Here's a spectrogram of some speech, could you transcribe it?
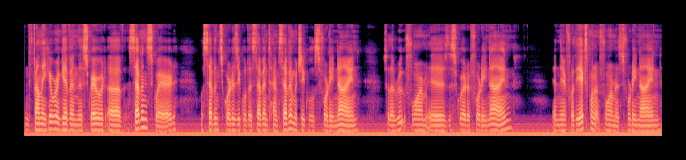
And finally, here we're given the square root of 7 squared. Well, 7 squared is equal to 7 times 7, which equals 49. So the root form is the square root of 49 and therefore the exponent form is 49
